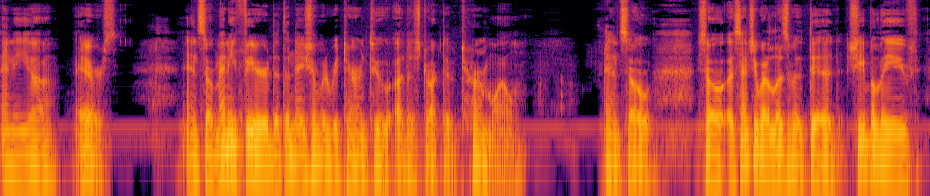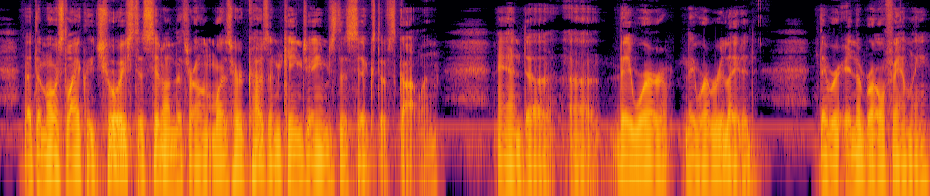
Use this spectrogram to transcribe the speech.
any uh, heirs. And so many feared that the nation would return to a destructive turmoil. And so, so essentially what Elizabeth did, she believed that the most likely choice to sit on the throne was her cousin, King James VI of Scotland. And, uh, uh, they were, they were related. They were in the royal family.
